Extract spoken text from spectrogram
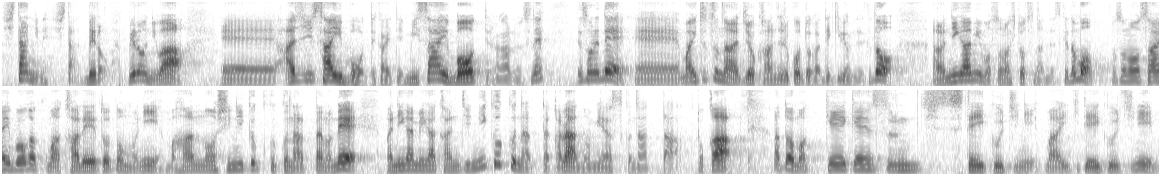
舌にね舌ベロ。ベロには、えー、味細胞って書いて未細胞っていうのがあるんですね。でそれで、えー、まあ、5つの味を感じることができるんですけどあの苦みもその1つなんですけどもその細胞が、まあ、加齢とともに、まあ、反応しにくくなったので、ま、苦みが感じにくくなったから飲みやすくなったとかあとはま経験するしていくうちに、ま、生きていくうちに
